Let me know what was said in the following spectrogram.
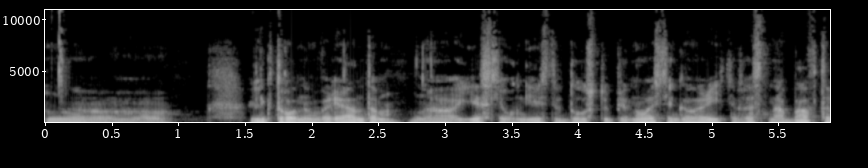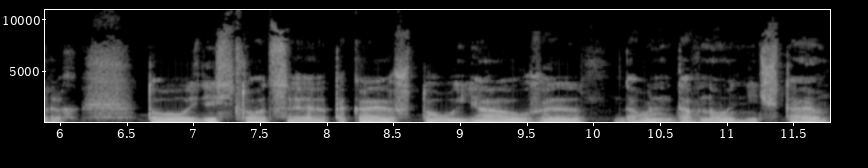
э, электронным вариантом, а если он есть в доступе. Но если говорить непосредственно об авторах, то здесь ситуация такая, что я уже довольно давно не читаю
